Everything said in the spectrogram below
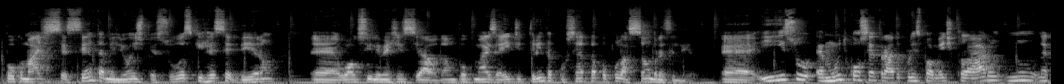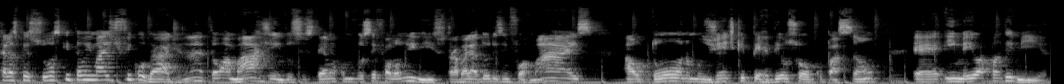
pouco mais de 60 milhões de pessoas que receberam é, o auxílio emergencial, dá um pouco mais aí de 30% da população brasileira. É, e isso é muito concentrado, principalmente, claro, no, naquelas pessoas que estão em mais dificuldade, né? Estão à margem do sistema, como você falou no início, trabalhadores informais, autônomos, gente que perdeu sua ocupação é, em meio à pandemia.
